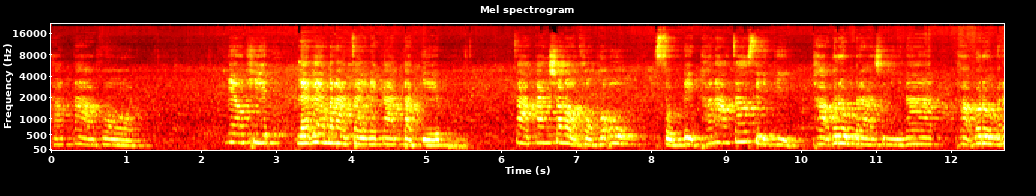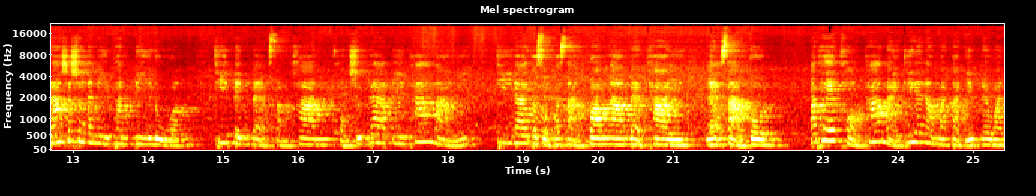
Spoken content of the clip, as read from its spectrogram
พัตตาพร แนวคิดและแรงบันดาลใจในการตัดเย็บ จากการฉลองของพระองค์สมเด็จพระนางเจ้าสิริกิติ์พระบรมราชินีนาถ พระบรมราชชนนีพันปีหลวง ที่เป็นแบบสำคัญของชุดราตรีผ้าไหม ที่ได้ผสมผสานความงามแบบไทยและสากล ประเภทของผ้าไหมที่ได้นำมาตัดเย็บในวัน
